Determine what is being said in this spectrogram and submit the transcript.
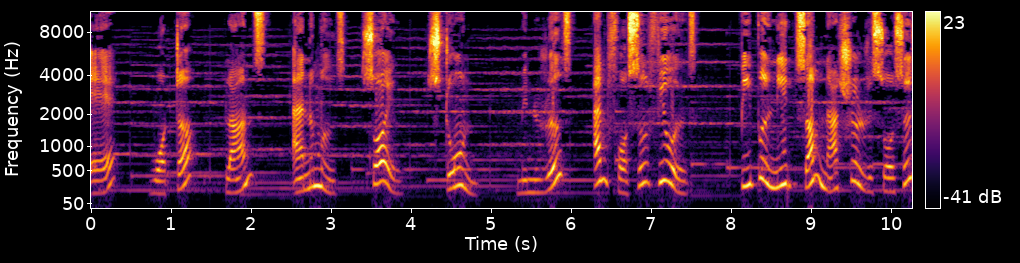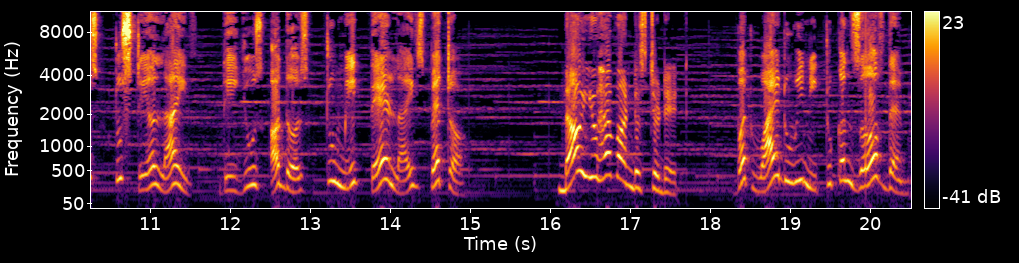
air, water, plants, animals, soil, stone, minerals, and fossil fuels. People need some natural resources to stay alive. They use others to make their lives better. Now you have understood it. But why do we need to conserve them?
